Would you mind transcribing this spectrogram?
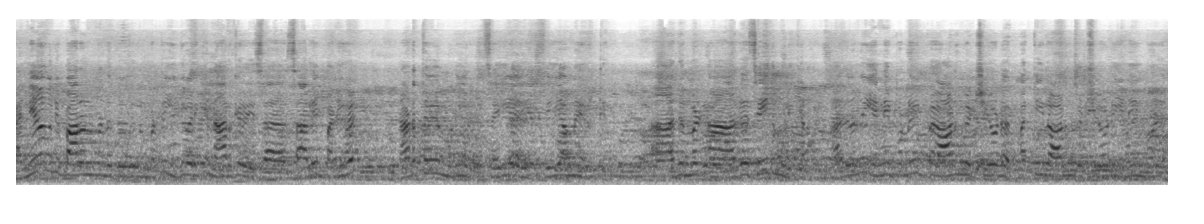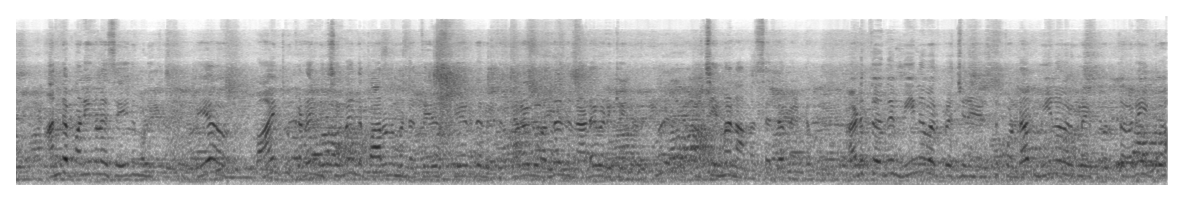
கன்னியாகுமரி பாராளுமன்ற தொகுதியில் மட்டும் இது வரைக்கும் நாற்கரை சா சாலை பணிகள் நடத்தவே முடியல. செய்ய செய்யாமல் இருக்குது அது மட்டும் அதை செய்து முடிக்கணும். அது வந்து என்னை பொண்ணு இப்போ ஆளுங்கட்சியோட மத்தியில் ஆளுங்கட்சியோடு இணையும் போது அந்த பணிகளை செய்து முடிக்கக்கூடிய வாய்ப்புகளை நிச்சயமாக இந்த பாராளுமன்ற தே தேர்தலுக்கு பிறகு வந்து அந்த நடவடிக்கை செல்ல வேண்டும். அடுத்தது மீனவர் பிரச்சனை எடுத்துக்கொண்டால் மீனவர்களை பொறுத்தவரை இப்போ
